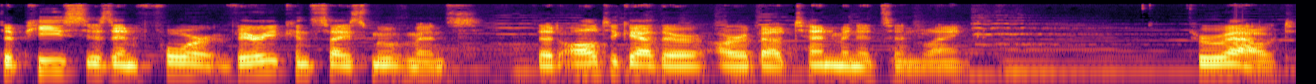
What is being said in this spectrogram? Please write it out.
The piece is in four very concise movements that altogether are about 10 minutes in length. Throughout,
